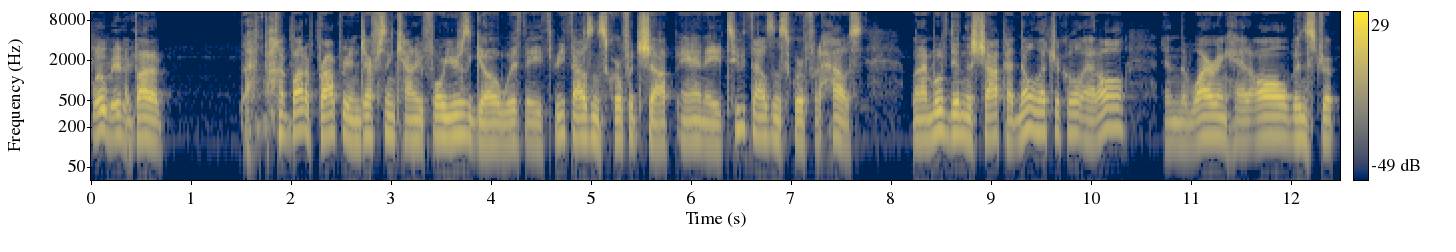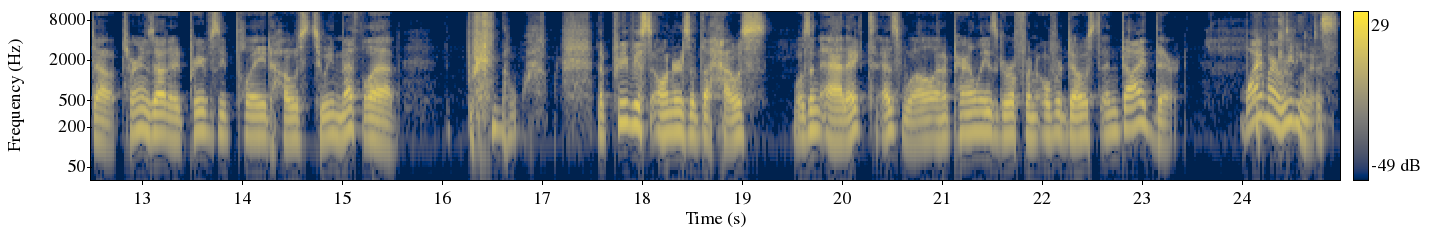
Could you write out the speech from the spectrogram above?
Whoa, baby! I bought a I bought a property in Jefferson County four years ago with a 3,000 square foot shop and a 2,000 square foot house. When I moved in, the shop had no electrical at all, and the wiring had all been stripped out. Turns out it had previously played host to a meth lab. wow. The previous owners of the house was an addict as well, and apparently his girlfriend overdosed and died there. Why am I reading this?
